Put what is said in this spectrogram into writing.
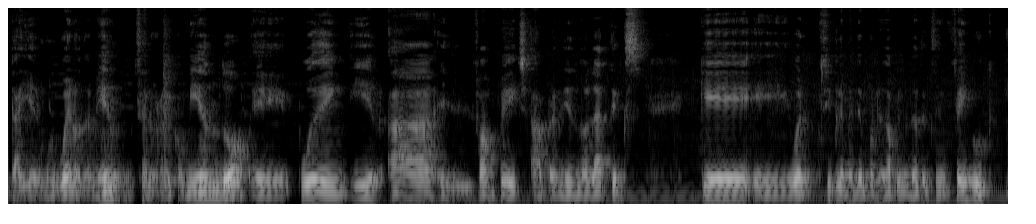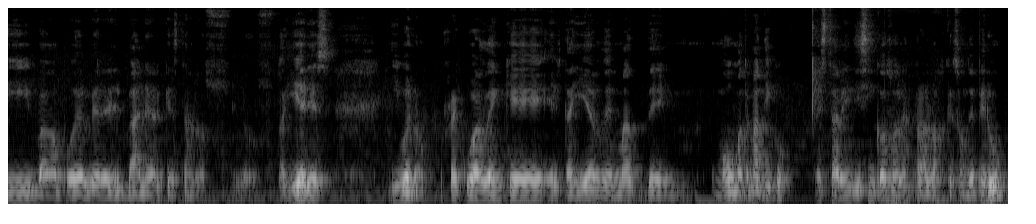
taller muy bueno también, se los recomiendo. Eh, pueden ir a el fanpage Aprendiendo Látex que, eh, bueno, simplemente ponen Aprendiendo Látex en Facebook y van a poder ver el banner que están los, los talleres. Y bueno, recuerden que el taller de, modo matemático está a 25 soles para los que son de Perú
